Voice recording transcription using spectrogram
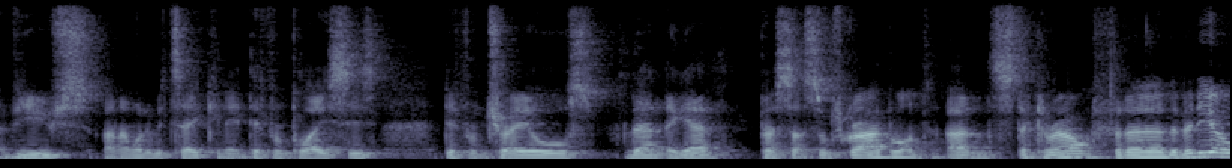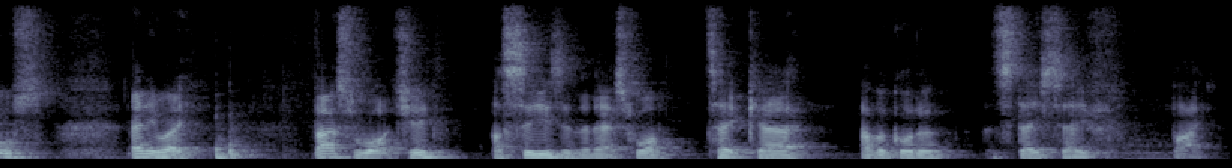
of use and I'm going to be taking it different places, different trails. Then again, press that subscribe button and stick around for the, the videos. Anyway, thanks for watching. I'll see you in the next one. Take care, have a good one and stay safe. Bye.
